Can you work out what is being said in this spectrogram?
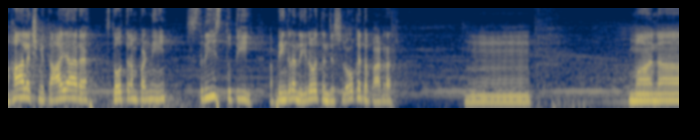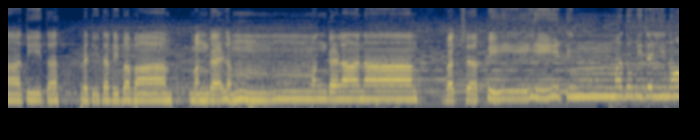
மகாலட்சுமி தாயாரை ஸ்தோத்திரம் பண்ணி ஸ்ரீஸ்துதி அப்படிங்கிற அந்த இருபத்தஞ்சு ஸ்லோகத்தை பாடுறார். मानातीत प्रतितविभवां मङ्गलं मङ्गलानां वक्षपीटिं मधुविजयिनो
